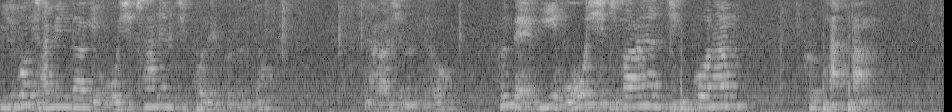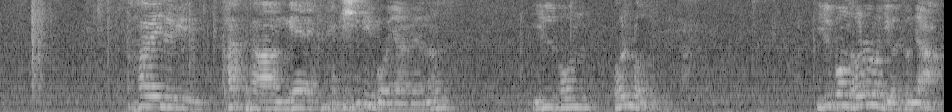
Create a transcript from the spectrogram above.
일본 자민당이 54년 집권했거든요. 잘 아시는 대로. 근데 이 54년 집권한 그 바탕 사회적인 바탕의 핵심이 뭐냐면은 일본 언론입니다. 일본 언론이 어떠냐?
